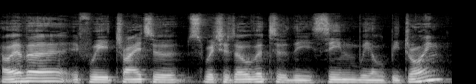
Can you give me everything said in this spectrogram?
However, if we try to switch it over to the scene we'll be drawing,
